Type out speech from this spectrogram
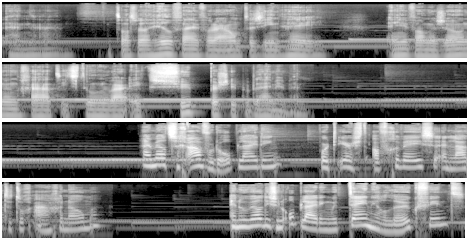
En uh, het was wel heel fijn voor haar om te zien: hey, een van mijn zonen gaat iets doen waar ik super, super blij mee ben. Hij meldt zich aan voor de opleiding wordt eerst afgewezen en later toch aangenomen. En hoewel hij zijn opleiding meteen heel leuk vindt,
